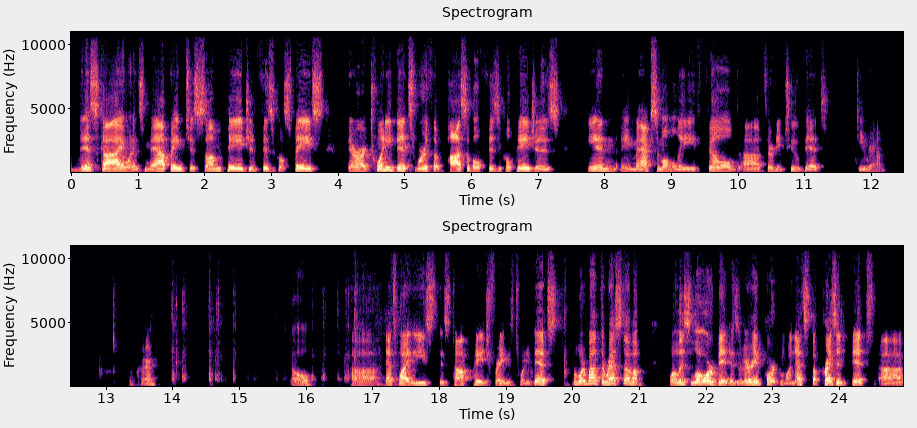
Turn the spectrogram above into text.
This guy, when it's mapping to some page in physical space, there are 20 bits worth of possible physical pages in a maximally filled 32-bit uh, DRAM. Okay. So uh, that's why these this top page frame is 20 bits. But what about the rest of them? Well, this lower bit is a very important one. That's the present bit, uh,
